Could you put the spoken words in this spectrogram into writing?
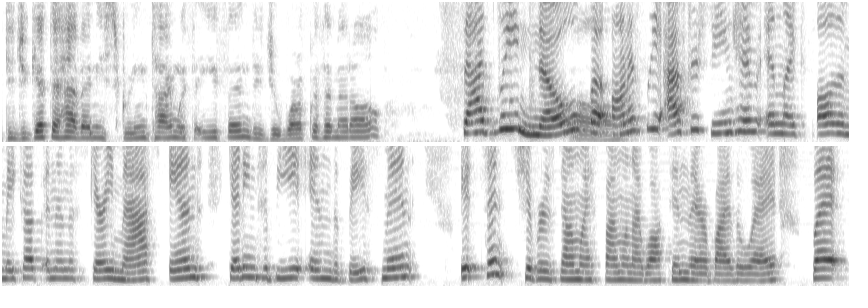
did you get to have any screen time with Ethan? Did you work with him at all? Sadly, no. But honestly, after seeing him in like all the makeup and then the scary mask and getting to be in the basement, it sent shivers down my spine when I walked in there, by the way. But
